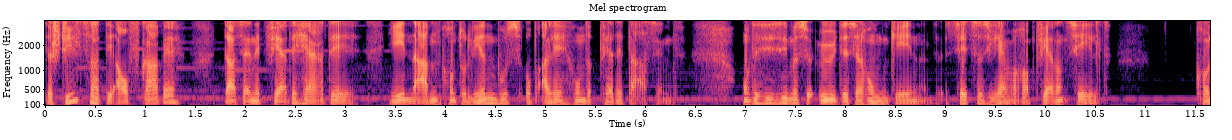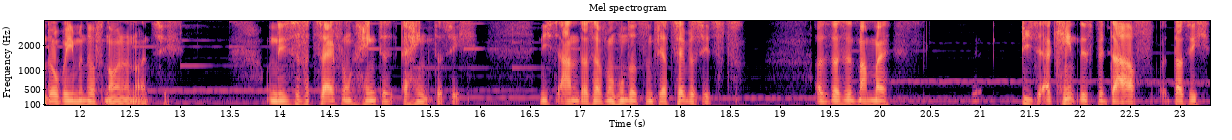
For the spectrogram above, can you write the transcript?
Der Stilzel hat die Aufgabe, dass eine Pferdeherde jeden Abend kontrollieren muss, ob alle 100 Pferde da sind. Und es ist immer so ödes Herumgehen. Setzt er sich einfach auf Pferd und zählt. Kommt aber immer nur auf 99. Und in dieser Verzweiflung hängt er, erhängt er sich. Nichts anderes als auf dem 100. Pferd selber sitzt. Also das ist manchmal dieser Erkenntnisbedarf, dass ich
